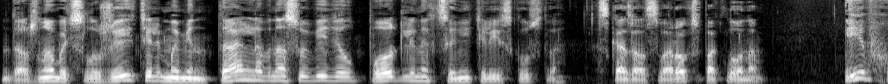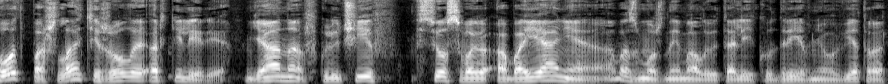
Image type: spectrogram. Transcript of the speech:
«Должно быть, служитель моментально в нас увидел подлинных ценителей искусства», — сказал Сварог с поклоном. И в ход пошла тяжелая артиллерия. Яна, включив все свое обаяние, а, возможно, и малую талику древнего ветра,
